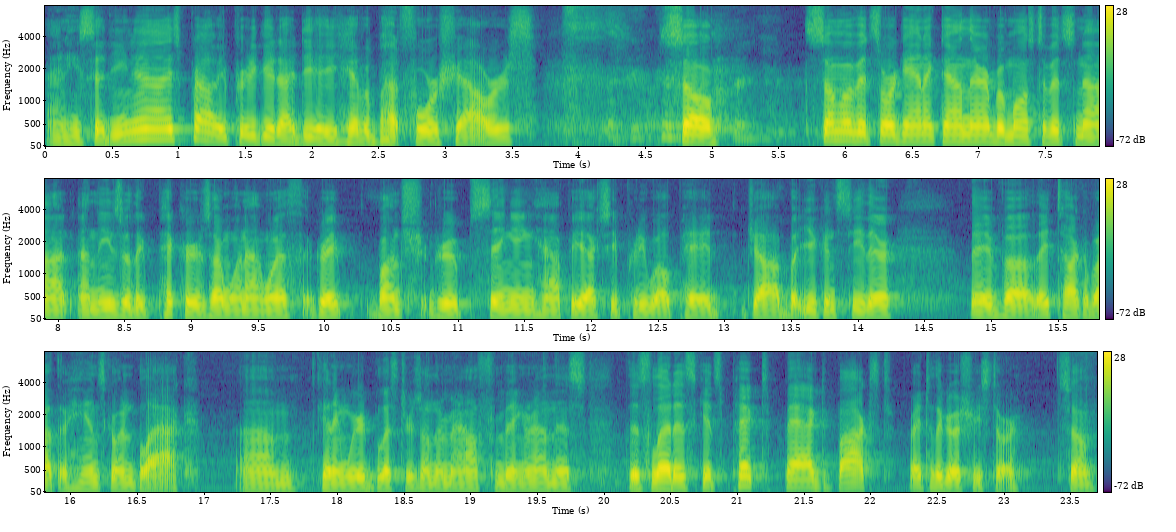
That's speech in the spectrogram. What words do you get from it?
And he said, You know, it's probably a pretty good idea you have about four showers. so some of it's organic down there, but most of it's not. And these are the pickers I went out with, a great bunch group, singing, happy, actually pretty well paid job. But you can see there, they've uh, they talk about their hands going black, um, getting weird blisters on their mouth from being around this. This lettuce gets picked, bagged, boxed, right to the grocery store. So,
